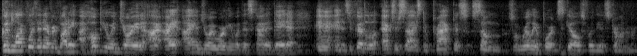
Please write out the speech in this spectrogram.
Good luck with it, everybody. I hope you enjoy it. I, I, I enjoy working with this kind of data, and, and it's a good little exercise to practice some, some really important skills for the astronomer.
